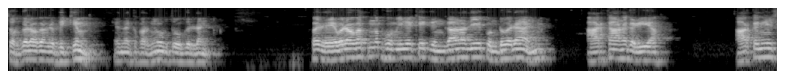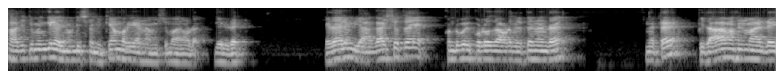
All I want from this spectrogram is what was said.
സ്വർഗലോകം ലഭിക്കും എന്നൊക്കെ പറഞ്ഞു കൊടുത്തു ഗരുഡൻ. അപ്പൊ ദേവലോകത്തു നിന്ന് ഭൂമിയിലേക്ക് ഗംഗാനദിയെ കൊണ്ടുവരാൻ ആർക്കാണ് കഴിയുക? ആർക്കെങ്കിലും സാധിക്കുമെങ്കിൽ അതിനുവേണ്ടി ശ്രമിക്കാൻ പറയുകയാണ് അംശുമാനോട് ഗരുഡൻ ഏതായാലും ആകാശത്തെ കൊണ്ടുപോയിക്കൊള്ളുന്നത് അവിടെ നിൽക്കുന്നുണ്ട്. എന്നിട്ട് പിതാമഹന്മാരുടെ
